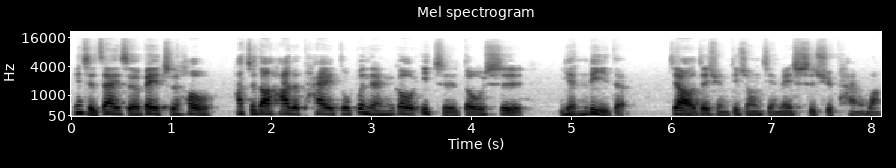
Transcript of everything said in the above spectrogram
因此，在责备之后，他知道他的态度不能够一直都是严厉的，叫这群弟兄姐妹失去盼望。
